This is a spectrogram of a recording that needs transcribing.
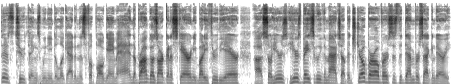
there's two things we need to look at in this football game, and the Broncos aren't going to scare anybody through the air. Uh, so here's here's basically the matchup: it's Joe Burrow versus the Denver secondary,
